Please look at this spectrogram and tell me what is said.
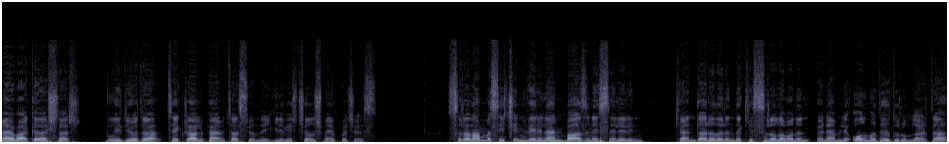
Merhaba arkadaşlar. Bu videoda tekrarlı permütasyonla ilgili bir çalışma yapacağız. Sıralanması için verilen bazı nesnelerin kendi aralarındaki sıralamanın önemli olmadığı durumlarda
